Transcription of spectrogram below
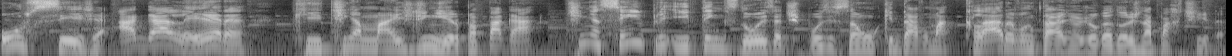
Ou seja, a galera que tinha mais dinheiro para pagar tinha sempre itens 2 à disposição, o que dava uma clara vantagem aos jogadores na partida.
